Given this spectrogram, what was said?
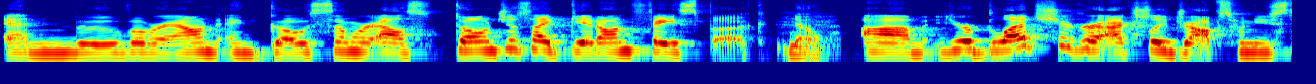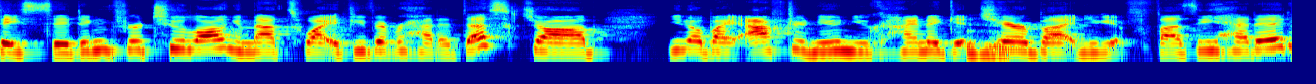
And move around and go somewhere else. Don't just like get on Facebook. No. Um, your blood sugar actually drops when you stay sitting for too long. And that's why if you've ever had a desk job, you know, by afternoon you kind of get mm-hmm. chair butt and you get fuzzy headed.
